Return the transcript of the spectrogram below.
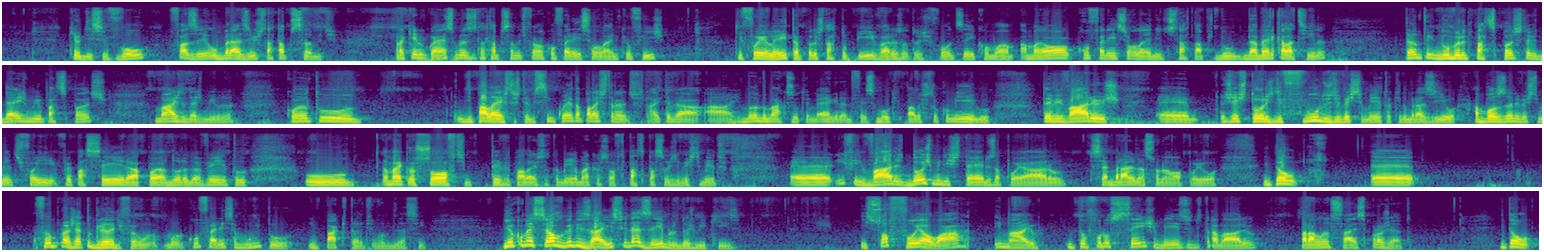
Que eu disse, vou fazer o Brasil Startup Summit. Para quem não conhece, o Brasil Startup Summit foi uma conferência online que eu fiz que foi eleita pelo Startup e várias outras fontes aí como a, a maior conferência online de startups do, da América Latina, tanto em número de participantes, teve 10 mil participantes, mais de 10 mil, né? Quanto de palestras, teve 50 palestrantes. Aí teve a, a irmã do Mark Zuckerberg, né, do Facebook, que palestrou comigo. Teve vários é, gestores de fundos de investimento aqui no Brasil. A Bozano Investimentos foi, foi parceira, apoiadora do evento. O a Microsoft teve palestra também, a Microsoft Participações de Investimentos. É, enfim, vários, dois ministérios apoiaram, Sebrae Nacional apoiou. Então, é, foi um projeto grande, foi uma, conferência muito impactante, vamos dizer assim. E eu comecei a organizar isso em dezembro de 2015. E só foi ao ar em maio. Então foram seis meses de trabalho para lançar esse projeto. Então,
